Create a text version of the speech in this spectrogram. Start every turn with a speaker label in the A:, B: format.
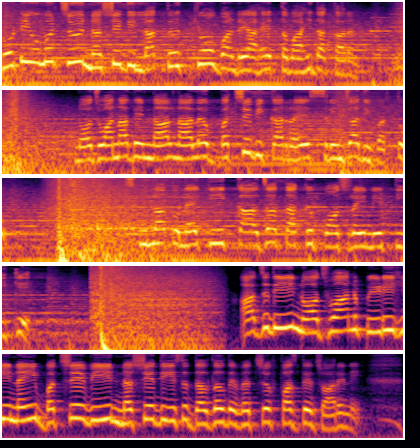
A: ਛੋਟੀ ਉਮਰ 'ਚ ਨਸ਼ੇ ਦੀ ਲੱਤ ਕਿਉਂ ਬਣ ਰਿਹਾ ਹੈ ਤਬਾਹੀ ਦਾ ਕਾਰਨ? ਨੌਜਵਾਨਾਂ ਦੇ ਨਾਲ-ਨਾਲ ਬੱਚੇ ਵੀ ਕਰ ਰਹੇ ਸਰਿੰਜਾਂ ਦੀ ਵਰਤੋਂ। ਸਕੂਲਾਂ ਤੋਂ ਲੈ ਕੇ ਕਾਲਜਾਂ ਤੱਕ ਪਹੁੰਚ ਰਹੇ ਨੇ ਟੀਕੇ। ਅੱਜ ਦੀ ਨੌਜਵਾਨ ਪੀੜ੍ਹੀ ਹੀ ਨਹੀਂ, ਬੱਚੇ ਵੀ ਨਸ਼ੇ ਦੀ ਇਸ ਦਲਦਲ ਦੇ ਵਿੱਚ ਫਸਦੇ ਜਾ ਰਹੇ ਨੇ।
